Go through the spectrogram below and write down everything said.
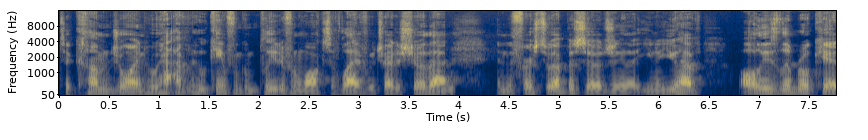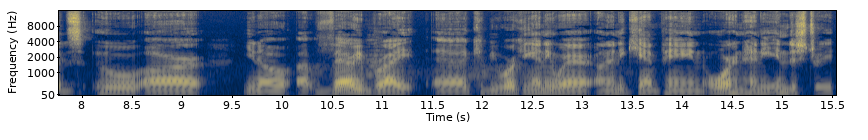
to come join who have who came from completely different walks of life. We try to show that mm. in the first two episodes. Really, that you know you have all these liberal kids who are you know uh, very bright, uh, could be working anywhere on any campaign or in any industry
